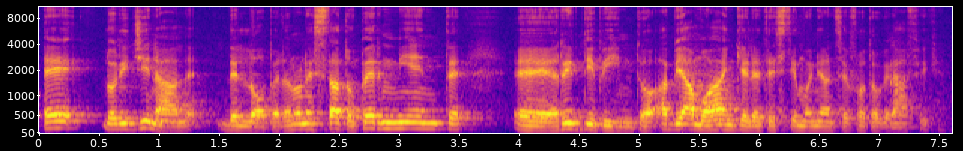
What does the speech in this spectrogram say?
è l'originale dell'opera, non è stato per niente eh, ridipinto, abbiamo anche le testimonianze fotografiche.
